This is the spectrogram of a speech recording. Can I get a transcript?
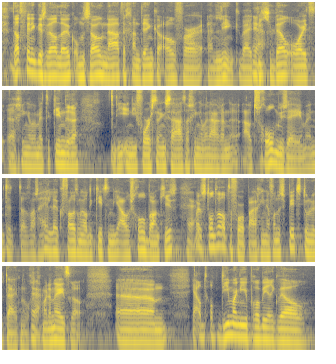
dat vind ik dus wel leuk om zo na te gaan denken over een link. Bij ja. Pietje Bel ooit uh, gingen we met de kinderen die in die voorstelling zaten, gingen we naar een uh, oud schoolmuseum. En dat, dat, was een hele leuke foto met al die kids in die oude schoolbankjes. Ja. Maar dat stond wel op de voorpagina van de Spits toen de tijd nog, ja. zeg maar de metro. Um, ja, op, op die manier probeer ik wel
